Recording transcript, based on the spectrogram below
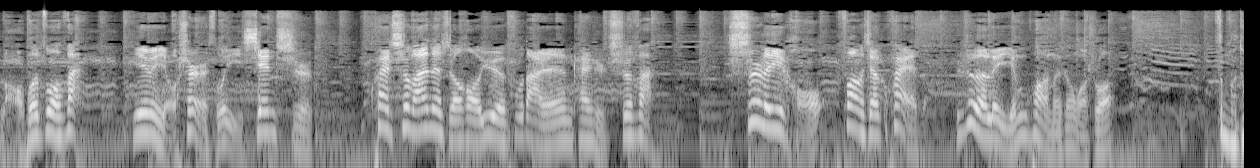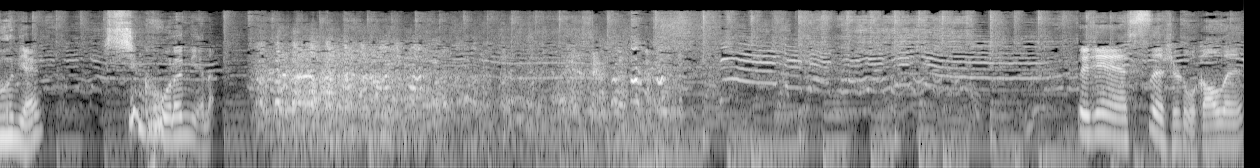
老婆做饭，因为有事儿，所以先吃。快吃完的时候，岳父大人开始吃饭，吃了一口，放下筷子，热泪盈眶的跟我说：“这么多年，辛苦了你了。”最近四十度高温，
